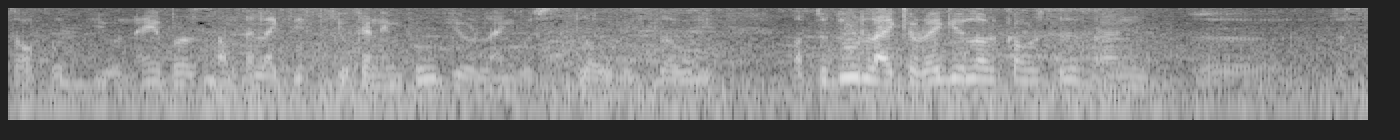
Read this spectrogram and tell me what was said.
talk with your neighbors, something like this. You can improve your language slowly, slowly. But to do like regular courses and uh, just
